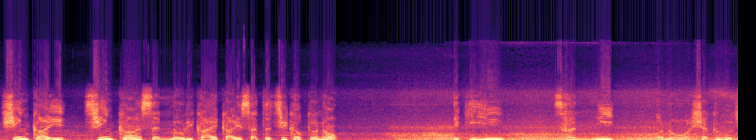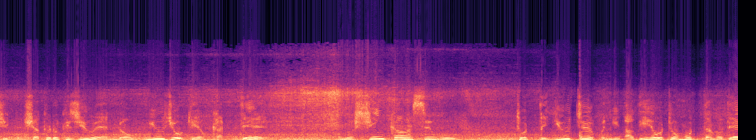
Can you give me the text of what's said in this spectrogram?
新海、新幹線乗り換え改札時刻の駅員さんに、あの、150 160円の入場券を買って、この新幹線を撮って YouTube に上げようと思ったので、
